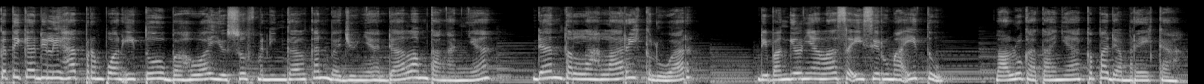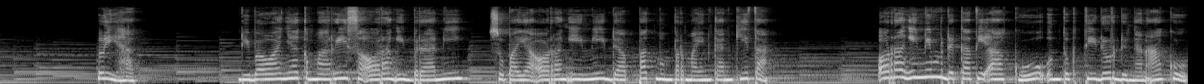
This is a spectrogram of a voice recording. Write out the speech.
Ketika dilihat perempuan itu bahwa Yusuf meninggalkan bajunya dalam tangannya, dan telah lari keluar, dipanggilnyalah seisi rumah itu, lalu katanya kepada mereka, Lihat, dibawanya kemari seorang Ibrani supaya orang ini dapat mempermainkan kita. Orang ini mendekati aku untuk tidur dengan aku,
